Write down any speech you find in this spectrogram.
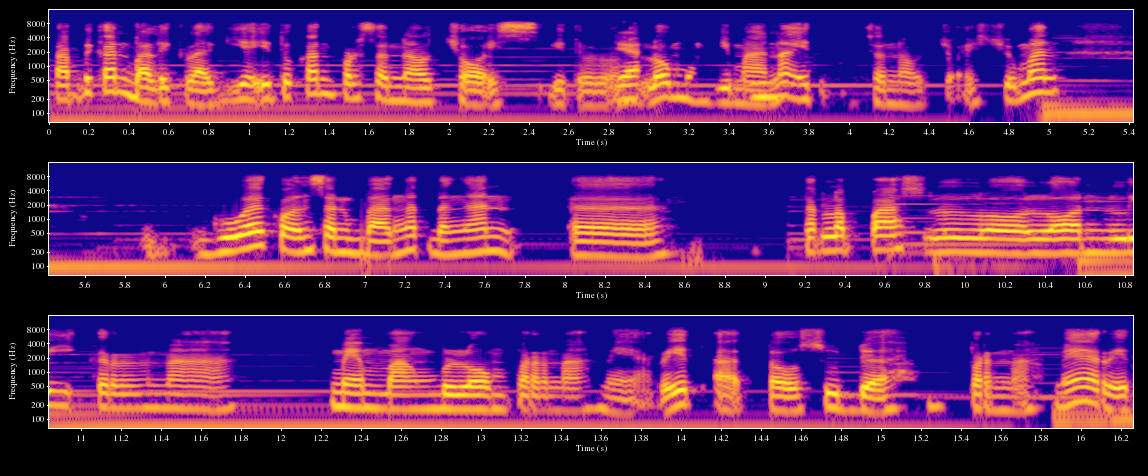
tapi kan balik lagi ya itu kan personal choice gitu loh. Ya. lo mau gimana itu personal choice. Cuman gue concern banget dengan eh, terlepas lo lonely karena memang belum pernah merit atau sudah pernah merit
